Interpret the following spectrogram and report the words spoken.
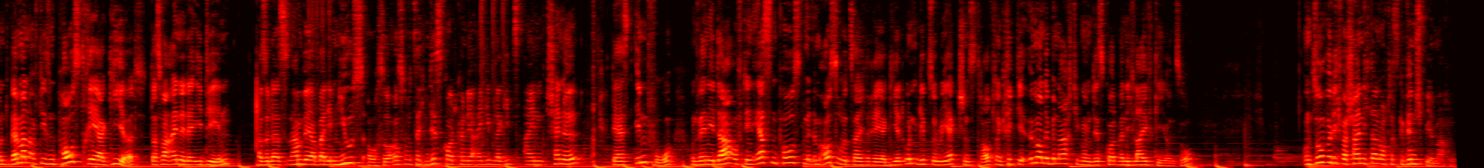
und wenn man auf diesen Post reagiert, das war eine der Ideen, also das haben wir ja bei dem News auch so, Ausrufezeichen Discord könnt ihr eingeben, da gibt es einen Channel, der heißt Info. Und wenn ihr da auf den ersten Post mit einem Ausrufezeichen reagiert, unten gibt es so Reactions drauf, dann kriegt ihr immer eine Benachrichtigung im Discord, wenn ich live gehe und so. Und so würde ich wahrscheinlich dann auch das Gewinnspiel machen.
